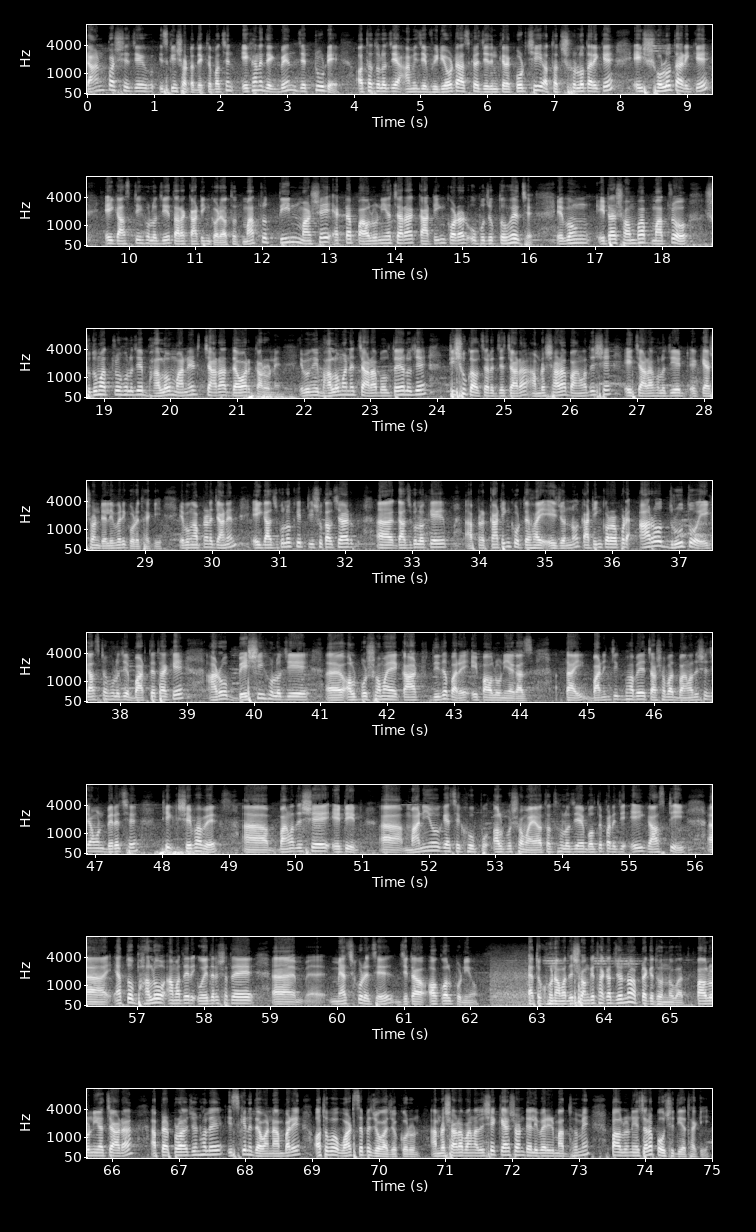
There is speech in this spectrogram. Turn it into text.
ডান পাশে যে স্ক্রিনশটটা দেখতে পাচ্ছেন, এখানে দেখবেন যে টুডে অর্থাৎ হলো যে আমি যে ভিডিওটা আজকে যেদিনকে করছি, অর্থাৎ ষোলো তারিখে, এই ষোলো তারিখে এই গাছটি হলো যে তারা কাটিং করে। অর্থাৎ মাত্র তিন মাসে একটা পাওলোনিয়া চারা কাটিং করার উপযুক্ত হয়েছে। এবং এটা সম্ভব মাত্র শুধুমাত্র হলো যে ভালো মানের চারা দেওয়ার কারণে। এবং এই ভালো মানের চারা বলতে হলো যে টিস্যু কালচারের যে চারা, আমরা সারা বাংলাদেশে এই চারা হলো যে ক্যাশ অন ডেলিভারি করে থাকি। এবং আপনারা জানেন, এই গাছগুলোকে টিস্যু কালচার গাছগুলোকে আপনার কাটিং করতে হয় এই জন্য। কাটিং করার পরে আরও দ্রুত এই গাছটা হলো যে বাড়তে থাকে আরও বেশি হলো যে অল্প সময়ে কাঠ দিতে পারে এই পাওলোনিয়া গাছ। তাই বাণিজ্যিকভাবে চাষাবাদ বাংলাদেশে যেমন বেড়েছে, ঠিক সেভাবে বাংলাদেশে এটির মানিও গেছে খুব অল্প সময়ে। অর্থাৎ হলো যে বলতে পারি যে এই গাছটি এত ভালো আমাদের ওয়েদারের সাথে ম্যাচ করেছে যেটা অকল্পনীয়। এতক্ষণ আমাদের সঙ্গে থাকার জন্য আপনাকে ধন্যবাদ। পাওলোনিয়া চারা, আপনার প্রয়োজন হলে স্ক্রিনে দেওয়া নাম্বারে অথবা হোয়াটসঅ্যাপে যোগাযোগ করুন। আমরা সারা বাংলাদেশে ক্যাশ অন ডেলিভারির মাধ্যমে পাওলোনিয়া চারা পৌঁছে দিয়ে থাকি।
